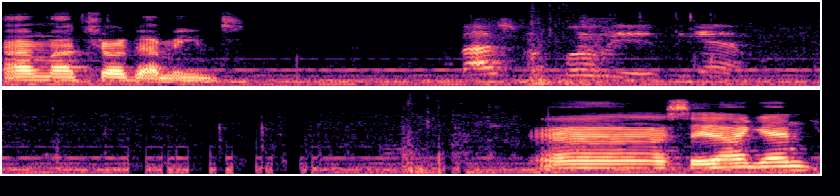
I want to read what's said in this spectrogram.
I'm not sure what that means. Uh, say that again?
